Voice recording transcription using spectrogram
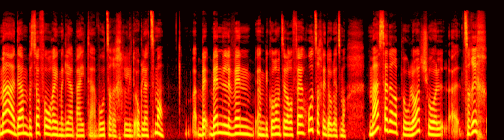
מה האדם בסוף הוא הרי מגיע הביתה, והוא צריך לדאוג לעצמו. ב- בין לבין ביקורים אצל הרופא, הוא צריך לדאוג לעצמו. מה סדר הפעולות שהוא צריך,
